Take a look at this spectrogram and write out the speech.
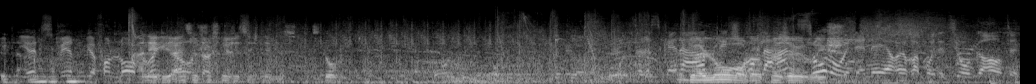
Jetzt werden wir von Lord Ah ne, die Ranger Einzelschuss will ich jetzt nicht nehmen. Das ist doof. Der Han persönlich. Solo in der Nähe eurer Position geortet.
